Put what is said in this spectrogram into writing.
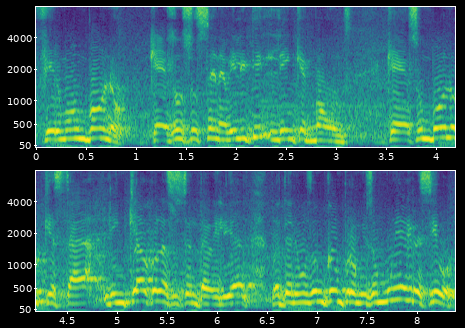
firmó un bono, que es un Sustainability Linked Bonds, que es un bono que está linkeado con la sustentabilidad, donde tenemos un compromiso muy agresivo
